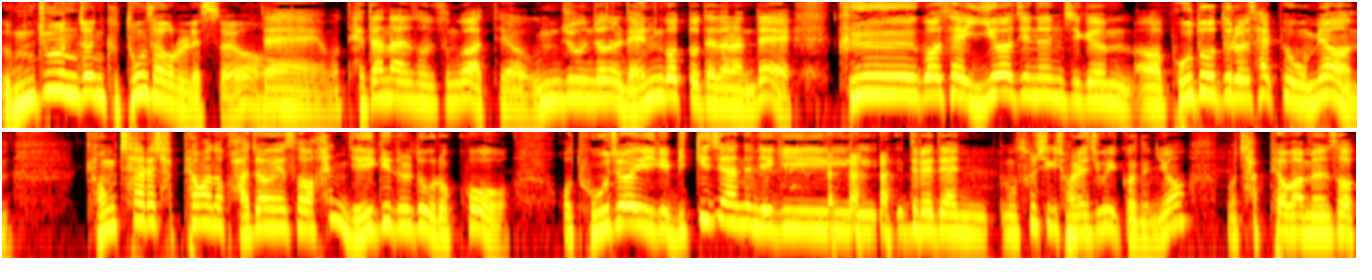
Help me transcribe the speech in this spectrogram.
음주운전 교통사고를 냈어요. 네, 뭐 대단한 선수인 것 같아요. 음주운전을 낸 것도 대단한데 그것에 이어지는 지금 어, 보도들을 살펴보면 경찰에 잡혀가는 과정에서 한 얘기들도 그렇고 어, 도저히 이게 믿기지 않는 얘기들에 대한 뭐 소식이 전해지고 있거든요. 뭐 잡혀가면서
